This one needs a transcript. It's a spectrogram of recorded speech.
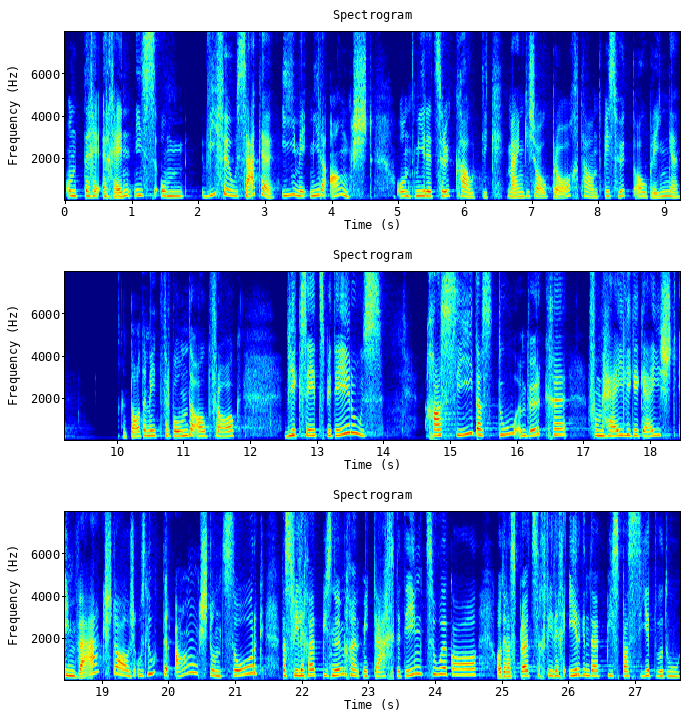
und der Erkenntnis, um wie viel Sagen ich mit meiner Angst und meiner Zurückhaltung manchmal auch gebracht habe und bis heute auch bringe. Und damit verbunden auch die Frage, wie sieht es bei dir aus? Kann es sein, dass du im Wirken vom Heiligen Geist im Weg stehst, aus lauter Angst und Sorge, dass vielleicht etwas nicht mehr mit rechten Dingen zugehen oder dass plötzlich vielleicht irgendetwas passiert, wo du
